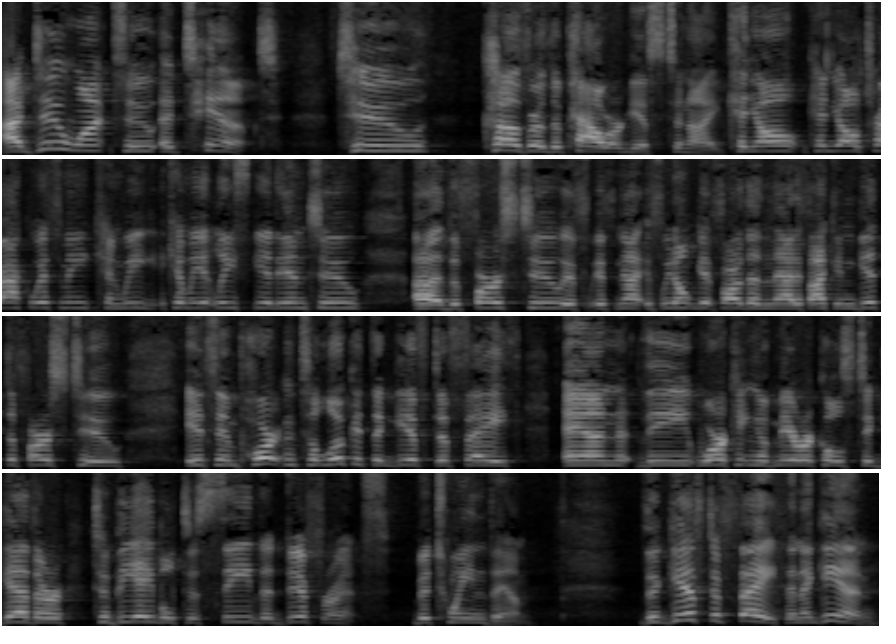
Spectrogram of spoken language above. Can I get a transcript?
I do want to attempt to cover the power gifts tonight. Can y'all can y'all track with me? Can we can we at least get into uh, the first two? If if not if we don't get farther than that, if I can get the first two, it's important to look at the gift of faith and the working of miracles together to be able to see the difference between them. The gift of faith, and again,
